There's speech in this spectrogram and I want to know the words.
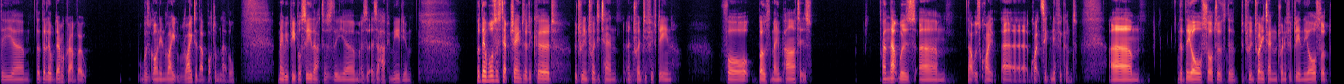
the um, that the Liberal Democrat vote was going in right right at that bottom level. Maybe people see that as the um, as as a happy medium. But there was a step change that occurred between 2010 and 2015 for both main parties, and that was um, that was quite uh, quite significant. Um, that they all sort of the between 2010 and 2015 they all sort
